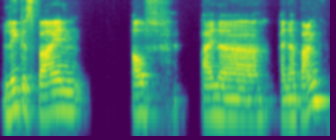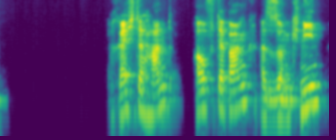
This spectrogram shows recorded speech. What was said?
Linkes Bein auf einer, einer Bank, rechte Hand auf der Bank, also so ein Knien.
